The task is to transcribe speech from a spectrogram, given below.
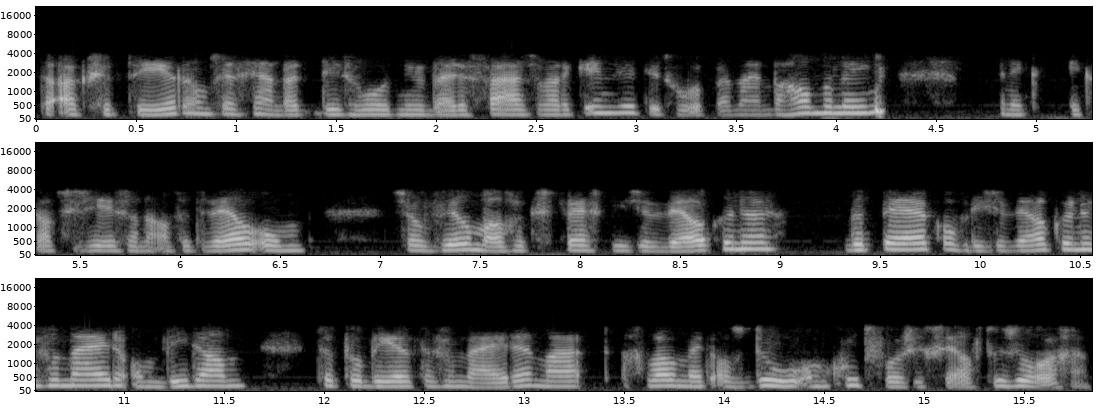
te accepteren. Om te zeggen, ja, dit hoort nu bij de fase waar ik in zit, dit hoort bij mijn behandeling. En ik, ik adviseer ze dan altijd wel om zoveel mogelijk stress die ze wel kunnen beperken of die ze wel kunnen vermijden, om die dan te proberen te vermijden. Maar gewoon met als doel om goed voor zichzelf te zorgen.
